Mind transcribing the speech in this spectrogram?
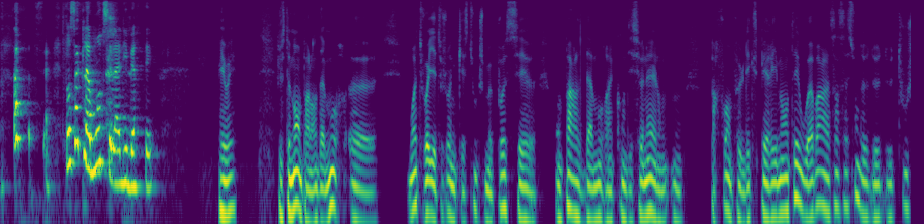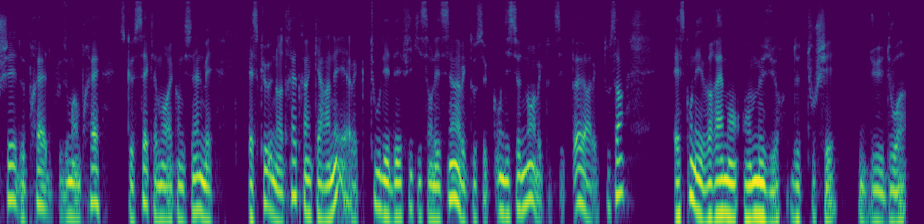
c'est pour ça que l'amour, c'est la liberté. Eh oui. Justement, en parlant d'amour, euh, moi, tu vois, il y a toujours une question que je me pose, c'est, euh, on parle d'amour inconditionnel, on, parfois on peut l'expérimenter ou avoir la sensation de, toucher de près, de plus ou moins près, ce que c'est que l'amour inconditionnel, mais est-ce que notre être incarné, avec tous les défis qui sont les siens, avec tout ce conditionnement, avec toutes ces peurs, avec tout ça, est-ce qu'on est vraiment en mesure de toucher du doigt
